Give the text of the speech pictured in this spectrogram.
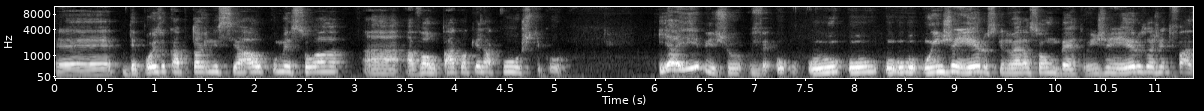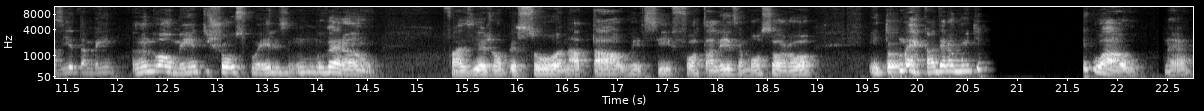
É, depois o Capital Inicial começou a, a, a, voltar com aquele acústico. E aí, bicho, o, o, o, o, Engenheiros, que não era só Humberto, o Engenheiros a gente fazia também anualmente shows com eles no verão fazia João Pessoa, Natal, Recife, Fortaleza, Mossoró. Então o mercado era muito igual, né?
